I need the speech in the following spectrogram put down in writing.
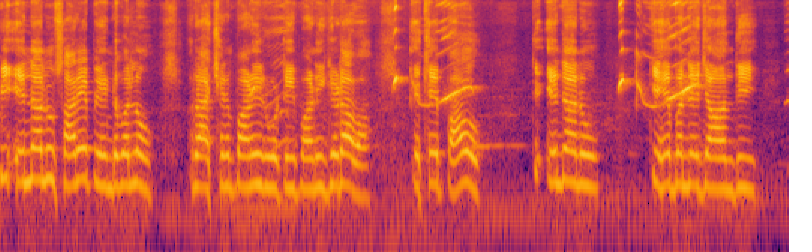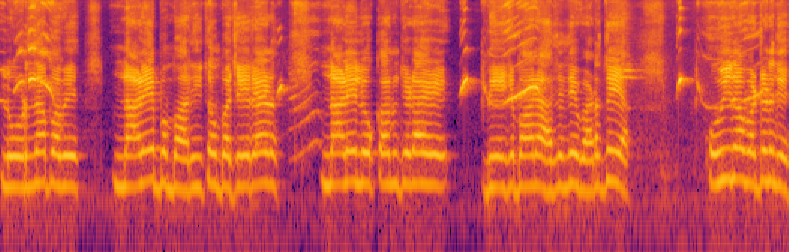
ਵੀ ਇਹਨਾਂ ਨੂੰ ਸਾਰੇ ਪਿੰਡ ਵੱਲੋਂ ਰਾਸ਼ਨ ਪਾਣੀ, ਰੋਟੀ ਪਾਣੀ ਜਿਹੜਾ ਵਾ, ਇੱਥੇ ਪਾਓ ਤੇ ਇਹਨਾਂ ਨੂੰ ਕਿਸੇ ਬੰਨੇ ਜਾਣ ਦੀ ਲੋੜ ਨਾ ਪਵੇ, ਨਾਲੇ ਬਿਮਾਰੀ ਤੋਂ ਬਚੇ ਰਹਿਣ, ਨਾਲੇ ਲੋਕਾਂ ਨੂੰ ਜਿਹੜਾ ਇਹ ਬੇਜ਼ਬਾਨ ਆਖ ਦਿੰਦੇ ਵੜਦੇ ਆ, ਉਹ ਵੀ ਨਾ ਵੱਢਣਗੇ।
